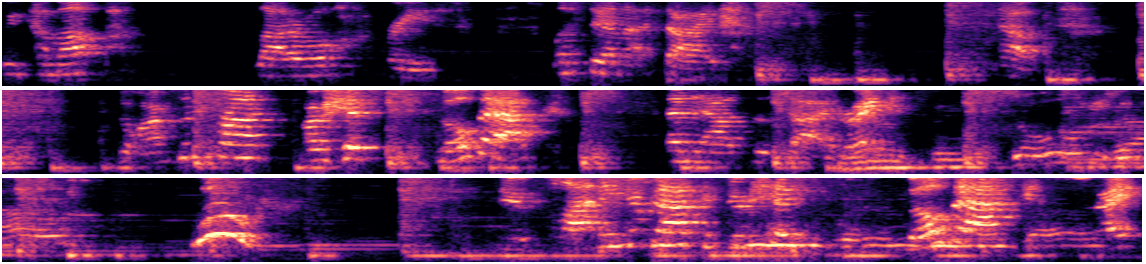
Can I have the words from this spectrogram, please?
We come up, lateral raise. Let's stay on that side. Out. So arms in front, our hips go back, and then out to the side, right? so Woo! So you're flattening your back as your hips go back, right?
